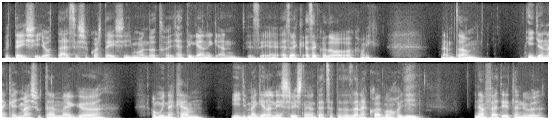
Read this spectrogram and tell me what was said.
hogy te is így ott állsz, és akkor te is így mondod, hogy hát igen, igen, izé, ezek, ezek a dolgok, amik nem tudom, így jönnek egymás után, meg uh, amúgy nekem így megjelenésre is nagyon tetszett ez a zenekarban, hogy így nem feltétlenül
